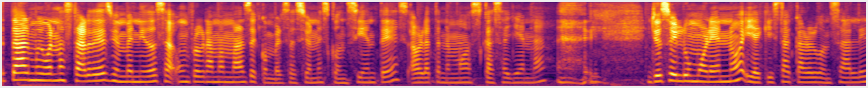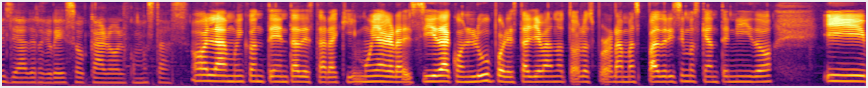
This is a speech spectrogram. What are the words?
¿Qué tal? Muy buenas tardes. Bienvenidos a un programa más de Conversaciones Conscientes. Ahora tenemos casa llena. Yo soy Lu Moreno y aquí está Carol González, ya de regreso. Carol, ¿cómo estás? Hola, muy contenta de estar aquí, muy agradecida con Lu por estar llevando todos los programas padrísimos que han tenido y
